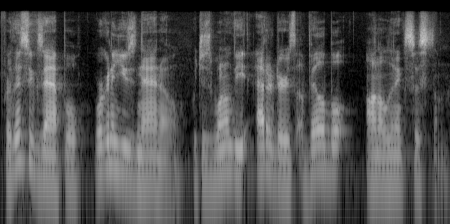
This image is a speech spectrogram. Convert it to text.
For this example, we're going to use Nano, which is one of the editors available on a Linux system.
